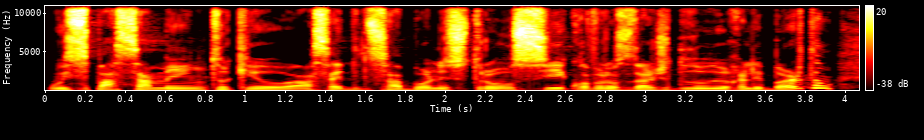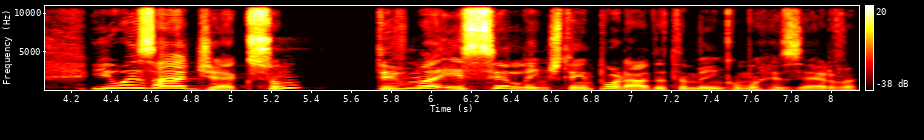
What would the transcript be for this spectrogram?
o espaçamento que a saída do Sabonis trouxe com a velocidade do Halliburton. E o Isaiah Jackson teve uma excelente temporada também como reserva.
